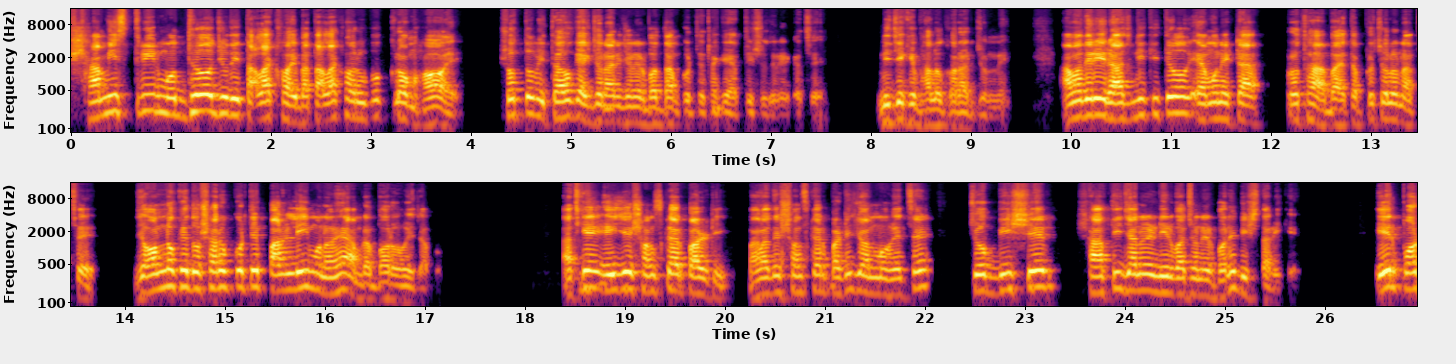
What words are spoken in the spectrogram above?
স্বামী স্ত্রীর মধ্যেও যদি তালাক হয় বা তালাক হওয়ার উপক্রম হয়, সত্য মিথ্যা হোক, একজন আরেকজনের বদনাম করতে থাকে আত্মীয় স্বজনের কাছে, নিজেকে ভালো করার জন্য। আমাদের এই রাজনীতিতেও এমন একটা প্রথা বা একটা প্রচলন আছে যে অন্যকে দোষারোপ করতে পারলেই মনে হয় আমরা বড় হয়ে যাব। আজকে এই যে সংস্কার পার্টি, বাংলাদেশ সংস্কার পার্টি জন্ম হয়েছে চব্বিশের সাতই জানুয়ারি নির্বাচনের পরে বিশ তারিখে। এরপর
